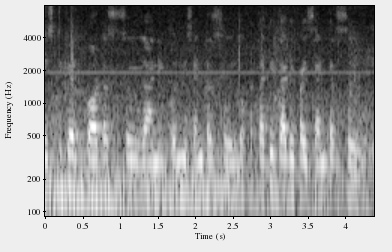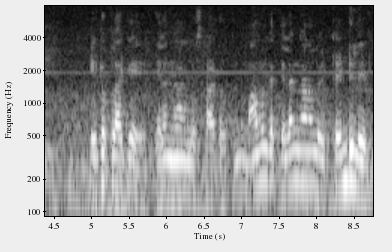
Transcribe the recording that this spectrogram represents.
డిస్టిక్ హెడ్ క్వార్టర్స్ కానీ కొన్ని సెంటర్స్ ఇంకొక thirty thirty five centres eight ఓ క్లాకే తెలంగాణలో స్టార్ట్ అవుతుంది. మామూలుగా తెలంగాణలో ట్రెండ్ లేదు.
